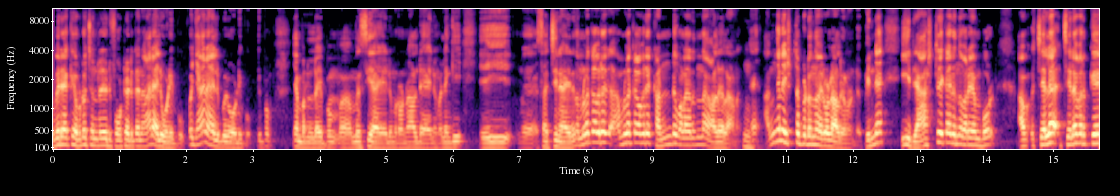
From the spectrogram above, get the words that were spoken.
ഇവരെയൊക്കെ എവിടെ ചെന്നാലും ഒരു ഫോട്ടോ എടുക്കാൻ ആരായാലും ഓടിപ്പോകും. ഇപ്പം ഞാനായാലും പോലും ഓടിപ്പോകും. ഇപ്പം ഞാൻ പറഞ്ഞില്ല ഇപ്പം മെസ്സി ആയാലും റൊണാൾഡോ ആയാലും അല്ലെങ്കിൽ ഈ സച്ചിൻ ആയാലും നമ്മളൊക്കെ അവരെ നമ്മളൊക്കെ അവരെ കണ്ട് വളരുന്ന ആളുകളാണ്. അങ്ങനെ ഇഷ്ടപ്പെടുന്ന ഒരുപാട് ആളുകളുണ്ട്. പിന്നെ ഈ രാഷ്ട്രീയക്കാരെന്ന് പറയുമ്പോൾ ചില ചിലവർക്ക്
